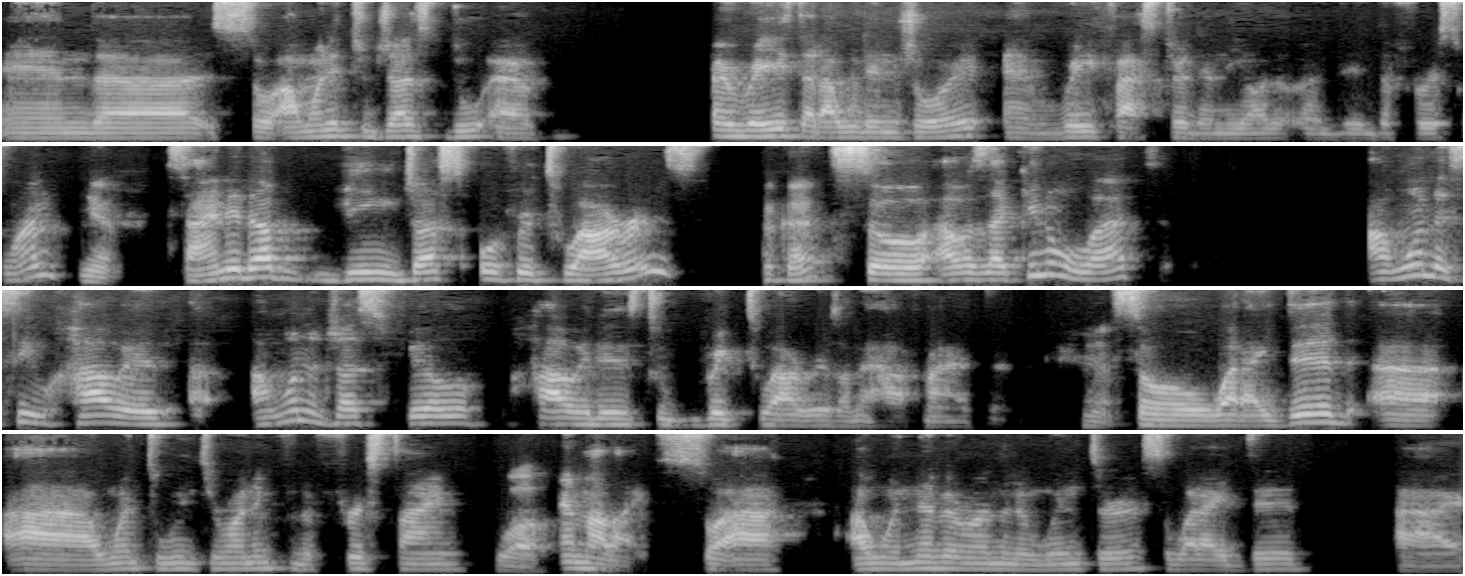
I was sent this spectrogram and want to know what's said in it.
and uh, so i wanted to just do a, a race that i would enjoy and way faster than the other uh, the, the first one Yeah. so i ended up being just over two hours Okay. so I was like, you know what? I want to see how it. I want to just feel how it is to break two hours on a half marathon. Yeah. So what I did, uh, I went to winter running for the first time Wow. in my life. So I I would never run in the winter. So what I did, I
